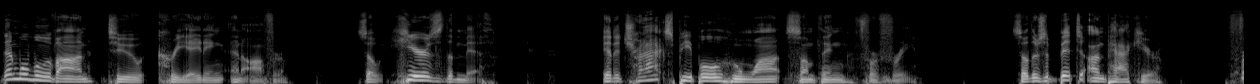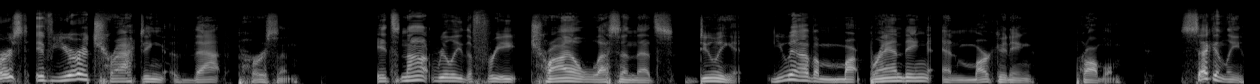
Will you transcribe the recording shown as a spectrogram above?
Then we'll move on to creating an offer. So here's the myth it attracts people who want something for free. So there's a bit to unpack here. First, if you're attracting that person, it's not really the free trial lesson that's doing it. You have a mar- branding and marketing problem. Secondly,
